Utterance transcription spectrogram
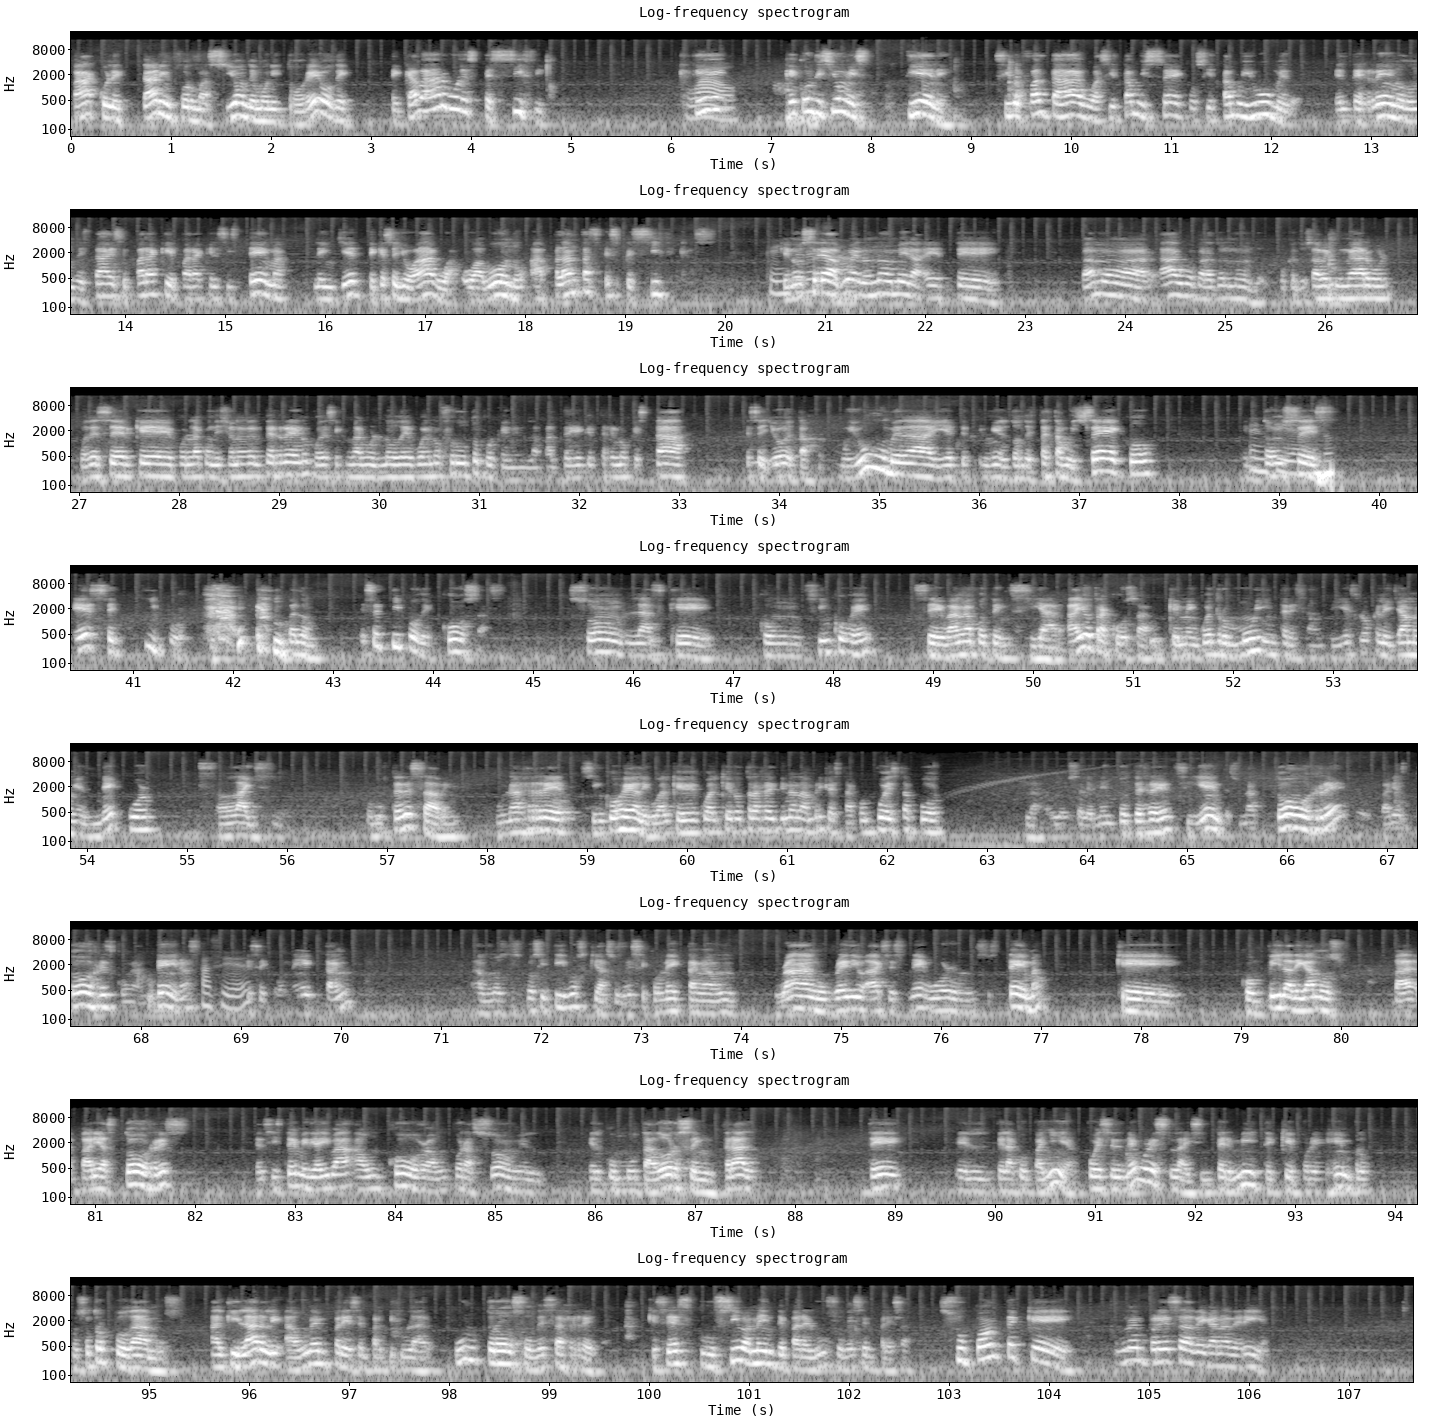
va a colectar información de monitoreo de, de cada árbol específico. ¿Qué, Wow. qué condiciones tiene? Si le falta agua, si está muy seco, si está muy húmedo, el terreno donde está ese, ¿para qué? Para que el sistema le inyecte, qué sé yo, agua o abono a plantas específicas. Qué Que no sea, bueno, no, mira, este, vamos a agua para todo el mundo, porque tú sabes que un árbol puede ser que por las condiciones del terreno, puede ser que un árbol no dé buenos frutos, porque en la parte del terreno que está, qué sé yo, está muy húmeda y este, en el donde está está muy seco. Entonces, Entiendo. ese tipo, perdón, ese tipo de cosas son las que con 5G se van a potenciar. Hay otra cosa que me encuentro muy interesante y es lo que le llaman el network slicing. Como ustedes saben, una red 5G, al igual que cualquier otra red inalámbrica, está compuesta por la- los elementos de red siguientes. Una torre, varias torres con antenas Así que se conectan a unos dispositivos que a su vez se conectan a un RAN, un Radio Access Network, un sistema que compila, digamos, va- varias torres del sistema y de ahí va a un core, a un corazón, el, el conmutador central de, el- de la compañía. Pues el network slicing permite que, por ejemplo, nosotros podamos alquilarle a una empresa en particular un trozo de esa red que sea exclusivamente para el uso de esa empresa. Suponte que una empresa de ganadería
